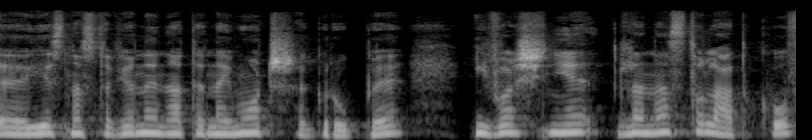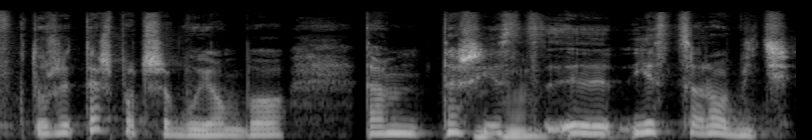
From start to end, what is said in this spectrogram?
y, jest nastawiony na te najmłodsze grupy i właśnie dla nastolatków, którzy też potrzebują, bo tam też jest, mhm. Y, jest co robić.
